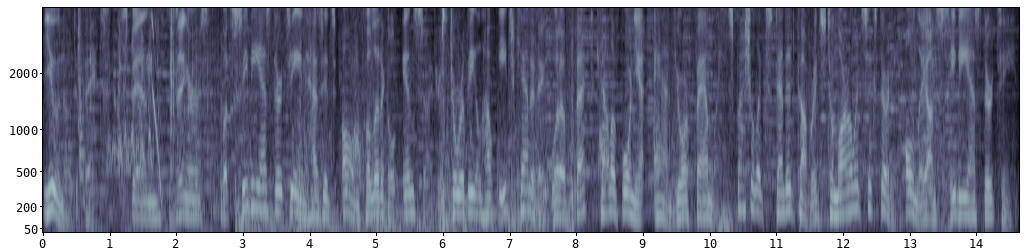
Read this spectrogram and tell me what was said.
You know debates, spin, zingers, but CBS 13 has its own political insiders to reveal how each candidate would affect California and your family. Special extended coverage tomorrow at 6:30, only on CBS 13.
